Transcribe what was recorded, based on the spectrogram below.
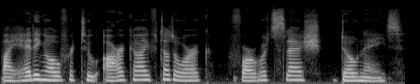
by heading over to archive.org forward slash donate.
